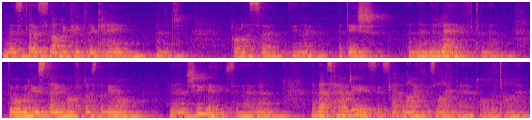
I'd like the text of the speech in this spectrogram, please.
And there's those lovely people who came and brought us a, you know, a dish, and then they left, and then the woman who's staying offered us the meal, and she leaves, you know, and then, and that's how it is. It's like life is like that all the time.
